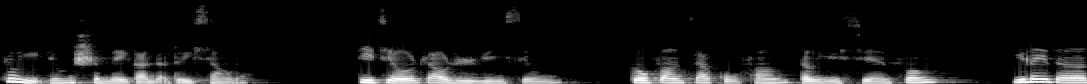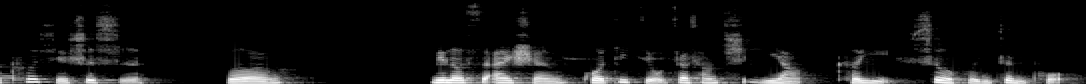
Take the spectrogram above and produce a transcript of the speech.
就已经是美感的对象了。地球绕日运行，勾方加古方等于旋风一类的科学事实，和米罗斯爱神或第九交响曲一样，可以摄魂震魄。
